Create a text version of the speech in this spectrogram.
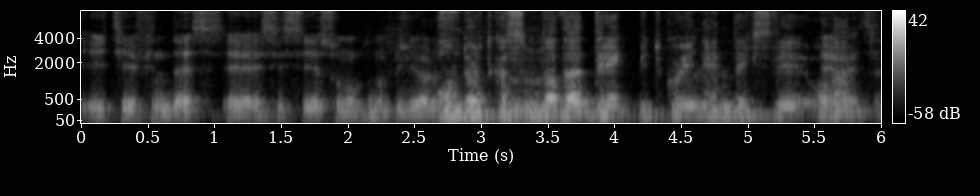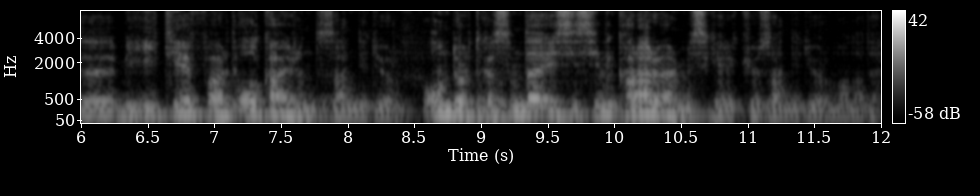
ETF'in de e, SEC'ye sunulduğunu biliyoruz. 14 Kasım'da Hı-hı. da direkt Bitcoin endeksli olan evet. e, bir ETF vardı. Volk Iron'dı zannediyorum. 14 Hı-hı. Kasım'da SEC'nin karar vermesi gerekiyor zannediyorum ona da.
